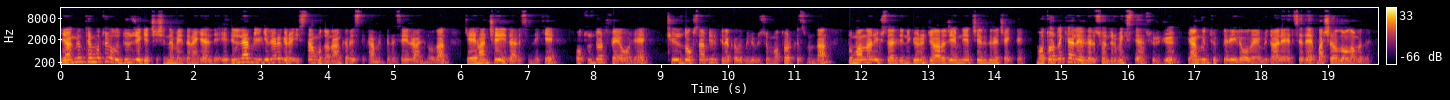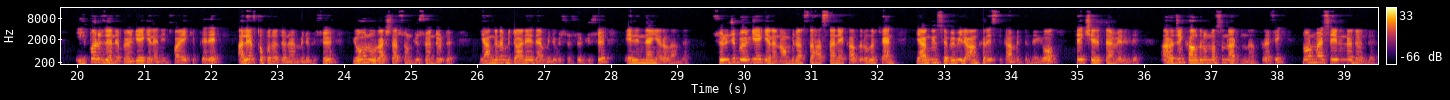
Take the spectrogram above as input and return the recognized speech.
Yangın Temmuz yolu Düzce geçişinde meydana geldi. Edinilen bilgilere göre İstanbul'dan Ankara istikametine seyir halinde olan Ceyhan Ç idaresindeki 34 FOL 291 plakalı minibüsün motor kısmından dumanlar yükseldiğini görünce aracı emniyet şeridine çekti. Motordaki alevleri söndürmek isteyen sürücü yangın tüpleriyle olaya müdahale etse de başarılı olamadı. İhbar üzerine bölgeye gelen itfaiye ekipleri alev topuna dönen minibüsü yoğun uğraşlar sonucu söndürdü. Yangına müdahale eden minibüsün sürücüsü elinden yaralandı. Sürücü bölgeye gelen ambulansla hastaneye kaldırılırken yangın sebebiyle Ankara istikametinde yol tek şeritten verildi. Aracın kaldırılmasının ardından trafik normal seyrine döndü.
